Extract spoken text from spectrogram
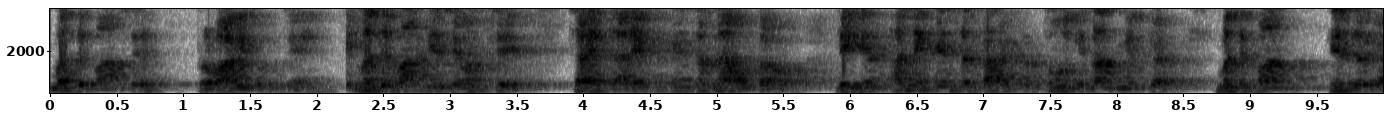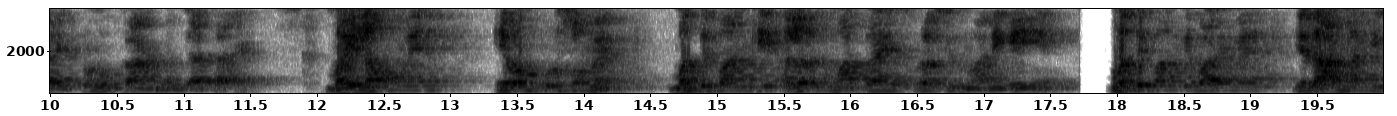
मद्यपान से प्रभावित होते हैं। मद्यपान के सेवन से चाहे डायरेक्ट कैंसर न होता हो, लेकिन अन्य कैंसर कारक तत्वों के साथ मिलकर मद्यपान कैंसर का एक प्रमुख कारण बन जाता है। महिलाओं में एवं पुरुषों में मद्यपान की अलग मात्राएँ सुरक्षित मानी गई हैं। मद्यपान के बारे में ये धारणा कि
